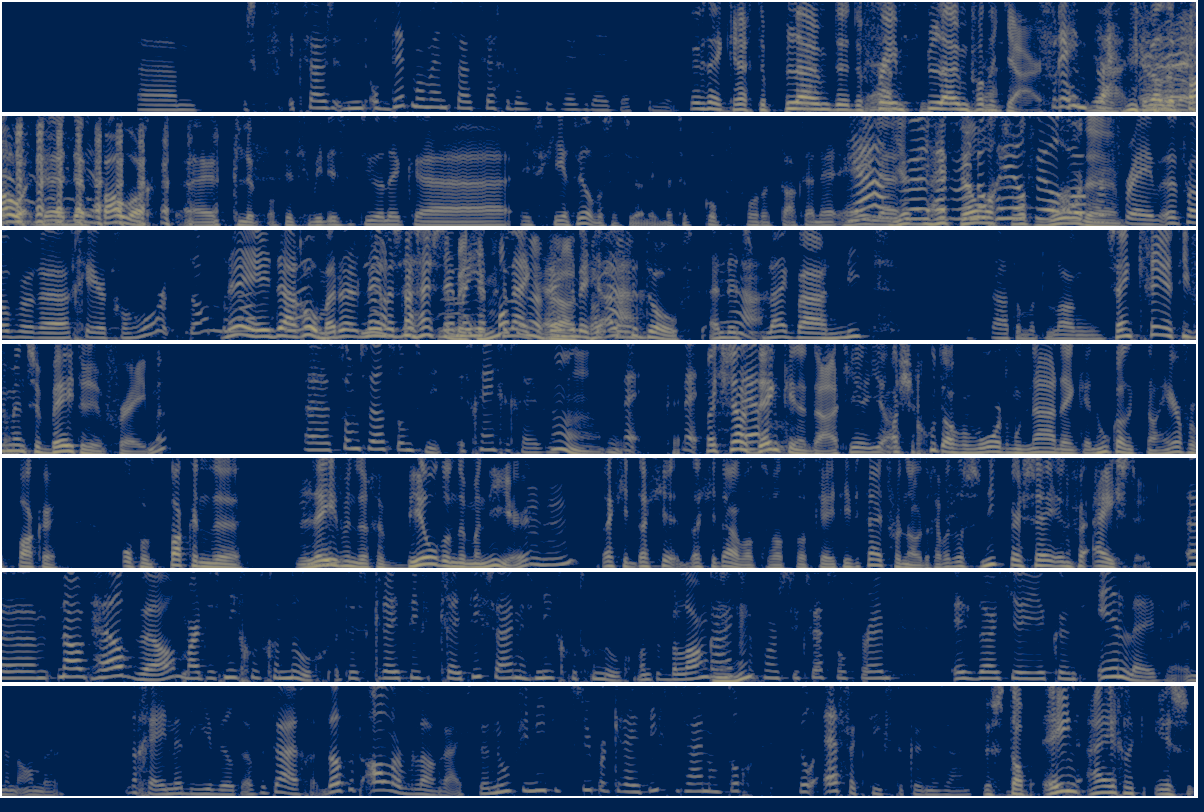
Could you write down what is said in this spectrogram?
Ehm, dus ik, ik zou, ze- op dit moment zou ik zeggen dat ik de VVD het beste vind. VVD krijgt de pluim, de, de Ja, frame precies. pluim van Ja. het jaar. Vreemd Ja, terwijl de Power, de, de Ja. power eh, Club op dit gebied is natuurlijk eh, is Geert Wilders natuurlijk. Met zijn kop voor de tax. En de Ja, hele... Je- we, je hebben hebt we nog heel veel woorden. over, frame, of over eh, Geert gehoord dan? de Nee, daarom. Maar, de- nee, Ja, maar, hij dus, is een nee, maar je beetje hebt gelijk. Hij is een beetje uitgedoofd. En dit is blijkbaar niet in staat om het lang... Zijn creatieve mensen beter in framen? Eh, soms wel, soms niet. Is geen gegeven. Hmm. Hm. Nee, nee. Want je zou Ja. denken inderdaad, je, als je goed over woorden moet nadenken en hoe kan ik het nou herverpakken op een pakkende, Mhm. levendige, beeldende manier, Mhm. dat, je, dat, je, dat je daar wat, wat, wat creativiteit voor nodig hebt. Dat is niet per se een vereiste. Ehm, nou, het helpt wel, maar het is niet goed genoeg. Het is creatief, creatief zijn is niet goed genoeg. Want het belangrijkste Mhm. voor een succesvol frame is dat je je kunt inleven in een ander. Degene die je wilt overtuigen. Dat is het allerbelangrijkste. Dan hoef je niet super creatief te zijn om toch heel effectief te kunnen zijn. Dus stap 1 eigenlijk is,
